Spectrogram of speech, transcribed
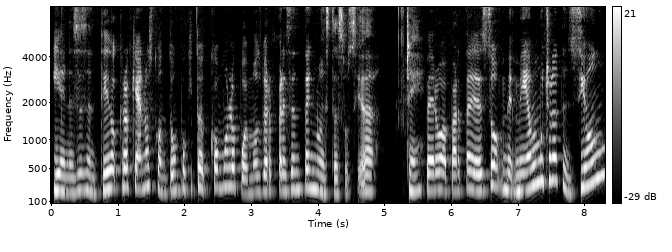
Y en ese sentido, creo que ya nos contó un poquito de cómo lo podemos ver presente en nuestra sociedad. Sí. Pero aparte de eso, me, llama mucho la atención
